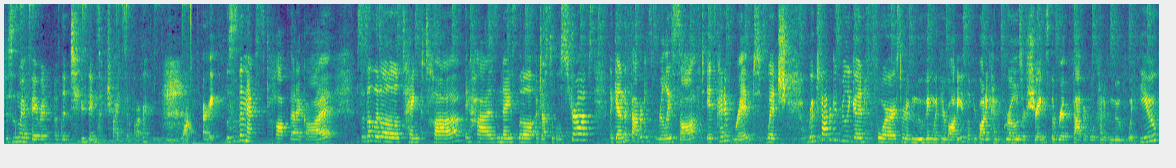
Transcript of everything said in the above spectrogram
This is my favorite of the two things I've tried so far. All right, this is the next top that I got. This is a little tank top. It has nice little adjustable straps. Again, the fabric is really soft. It's kind of ribbed, which ribbed fabric is really good for sort of moving with your body. So if your body kind of grows or shrinks, the ribbed fabric will kind of move with you.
